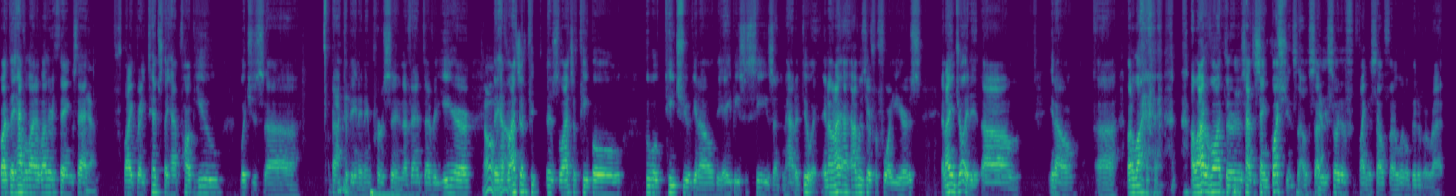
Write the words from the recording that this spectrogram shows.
but they have a lot of other things that yeah. like great tips. They have PubU, which is uh, back to being an in-person event every year. Oh, they have yeah, lots of there's lots of people who will teach you, you know, the ABCs and, and how to do it. You know, and I, I was there for four years, and I enjoyed it. Um, you know, uh, but a lot, a lot of authors have the same questions though, so yeah. you sort of find yourself in a little bit of a rut.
